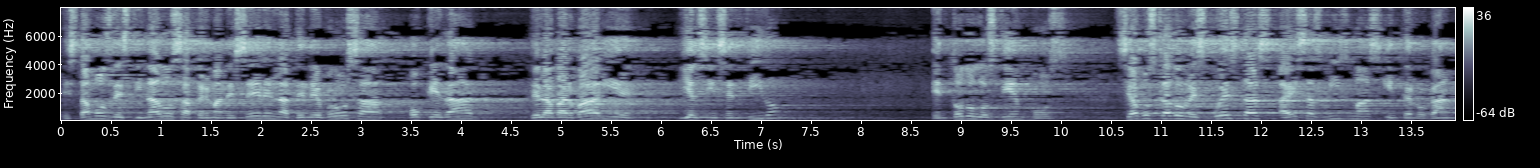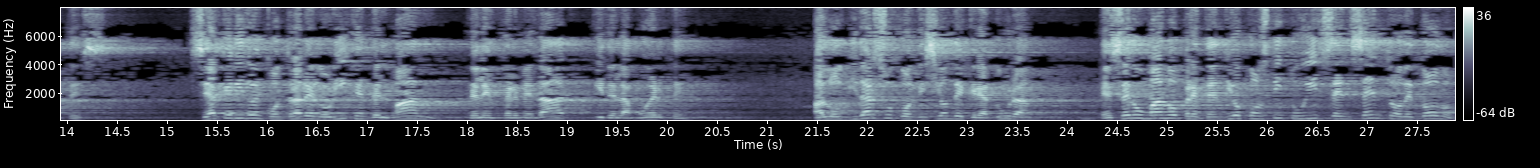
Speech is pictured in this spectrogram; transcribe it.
Estamos destinados a permanecer en la tenebrosa oquedad de la barbarie y el sinsentido? En todos los tiempos se ha buscado respuestas a esas mismas interrogantes. Se ha querido encontrar el origen del mal, de la enfermedad y de la muerte. Al olvidar su condición de criatura, el ser humano pretendió constituirse en centro de todo,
